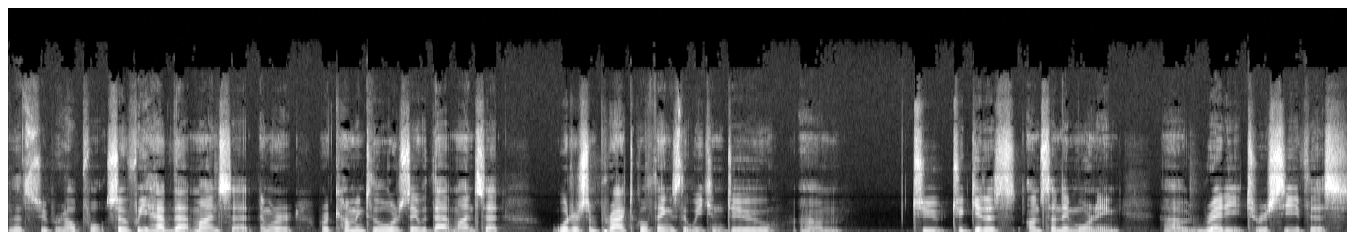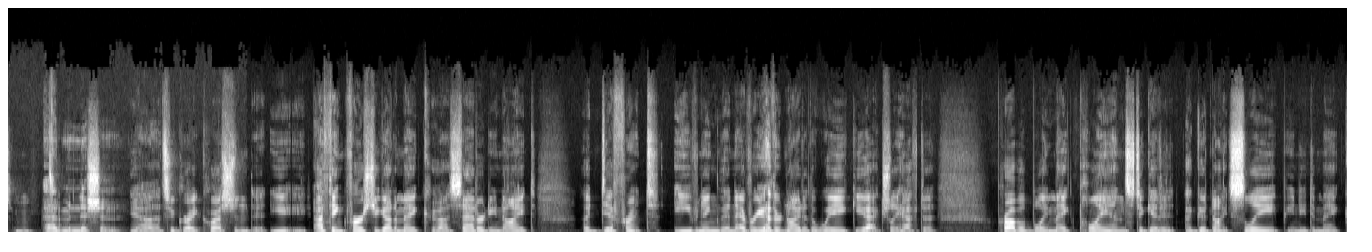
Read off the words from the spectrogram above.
That's super helpful. So if we have that mindset and we're we're coming to the Lord's Day with that mindset, what are some practical things that we can do um, to to get us on Sunday morning uh, ready to receive this mm. admonition? Yeah, that's a great question. You, I think first you got to make uh, Saturday night a different evening than every other night of the week. You actually have to probably make plans to get a, a, good night's sleep. You need to make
